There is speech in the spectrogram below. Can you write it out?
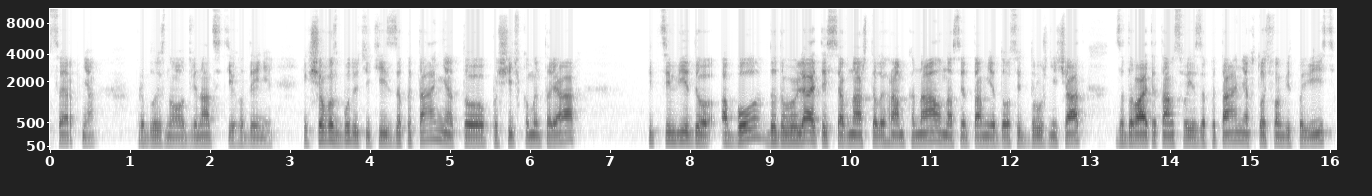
серпня приблизно о 12 годині. Якщо у вас будуть якісь запитання, то пишіть в коментарях під цим відео або додавайтеся в наш телеграм-канал. У нас там є досить дружній чат. Задавайте там свої запитання, хтось вам відповість,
